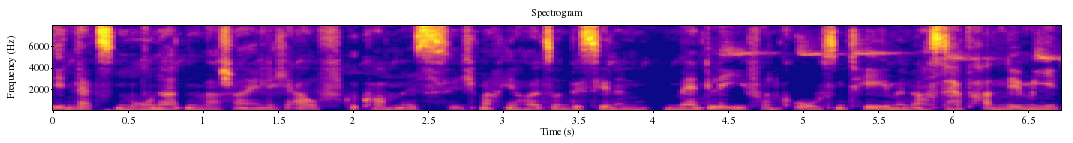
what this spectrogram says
den letzten Monaten wahrscheinlich aufgekommen ist. Ich mache hier heute so ein bisschen ein Medley von großen Themen aus der Pandemie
